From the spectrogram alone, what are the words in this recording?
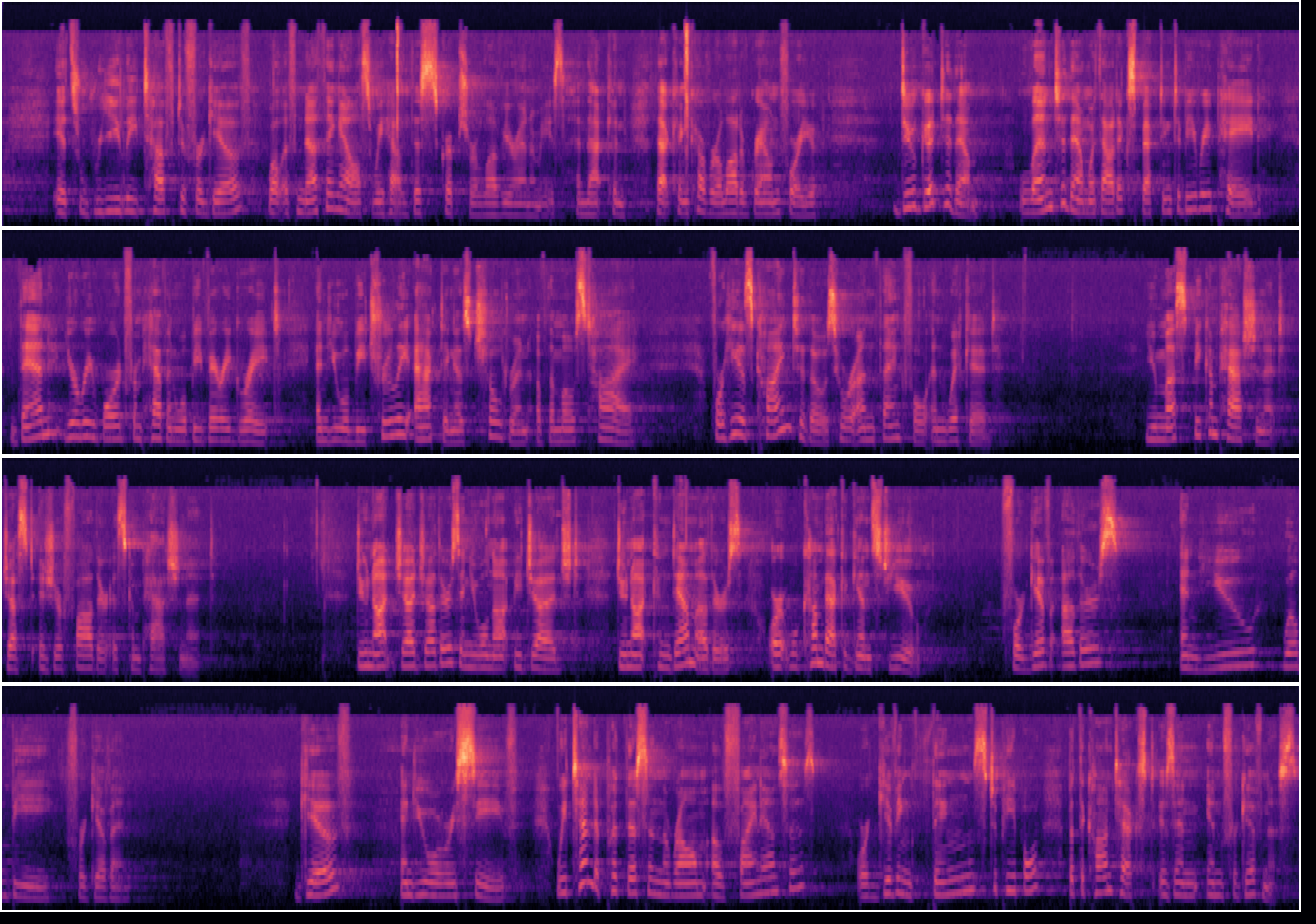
it's really tough to forgive. Well, if nothing else, we have this scripture, love your enemies, and that can that can cover a lot of ground for you. Do good to them. Lend to them without expecting to be repaid. Then your reward from heaven will be very great, and you will be truly acting as children of the Most High. For he is kind to those who are unthankful and wicked. You must be compassionate, just as your Father is compassionate. Do not judge others, and you will not be judged. Do not condemn others, or it will come back against you. Forgive others, and you will be forgiven. Give, and you will receive. We tend to put this in the realm of finances or giving things to people, but the context is in, in forgiveness.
